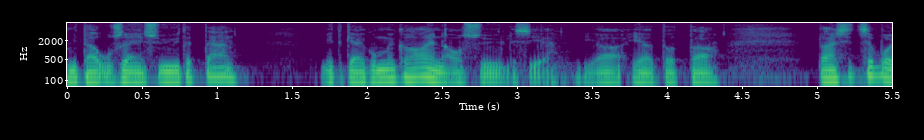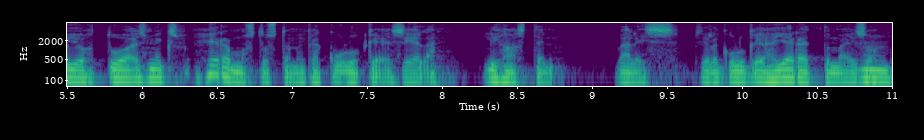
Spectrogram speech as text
mitä usein syytetään, mitkä ei kumminkaan aina ole syyllisiä. Ja, ja tota, tai sitten se voi johtua esimerkiksi hermostosta, mikä kulkee siellä lihasten välissä. Siellä kulkee ihan järjettömän iso mm.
